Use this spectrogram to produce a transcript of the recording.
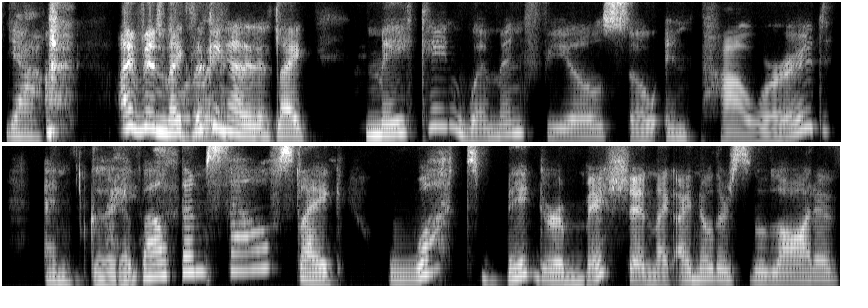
Yeah. I've been totally. like looking at it as like making women feel so empowered and good right. about themselves. Like, what bigger mission? Like, I know there's a lot of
